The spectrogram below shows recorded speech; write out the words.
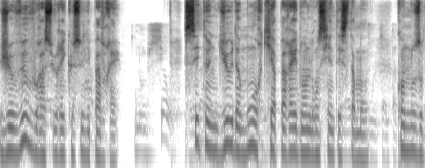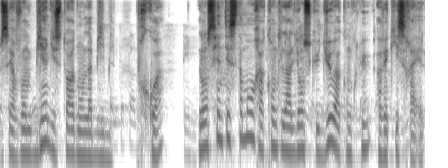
je veux vous rassurer que ce n'est pas vrai. C'est un Dieu d'amour qui apparaît dans l'Ancien Testament quand nous observons bien l'histoire dans la Bible. Pourquoi? L'Ancien Testament raconte l'alliance que Dieu a conclue avec Israël.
